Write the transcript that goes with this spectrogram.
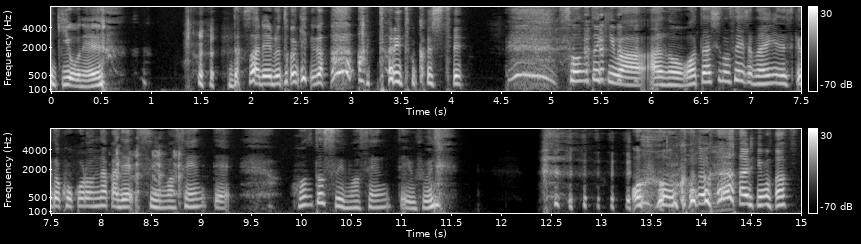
息をね、出される時が あったりとかして、その時は、あの、私のせいじゃないですけど、心の中ですいませんって、ほんとすいませんっていうふうに 思うことがあります。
